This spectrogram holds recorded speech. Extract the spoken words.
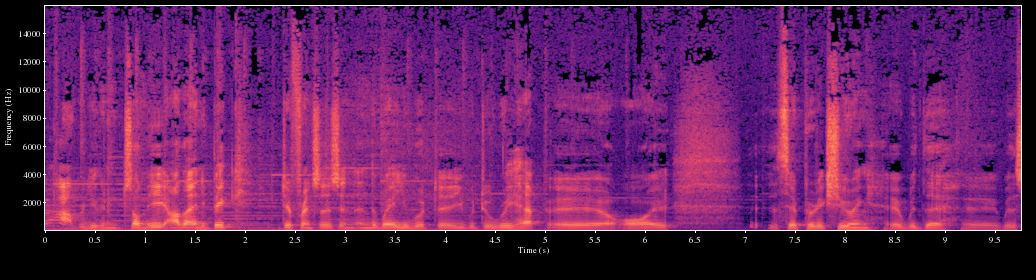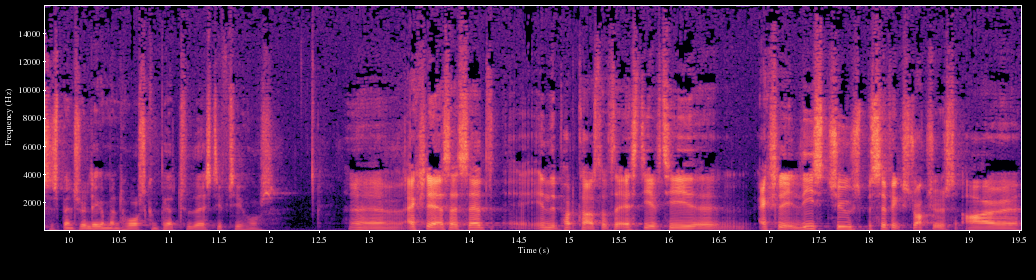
ah, you can tell me are there any big differences in, in the way you would uh, you would do rehab uh, or therapeutic shoeing uh, with the uh, with the suspensory ligament horse compared to the SDFT horse? Uh, actually, as I said in the podcast of the SDFT, uh, actually these two specific structures are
